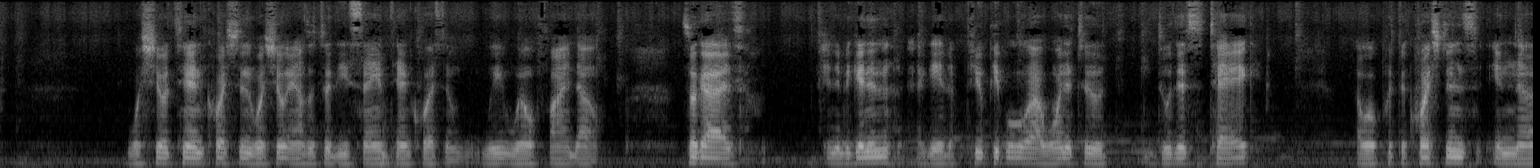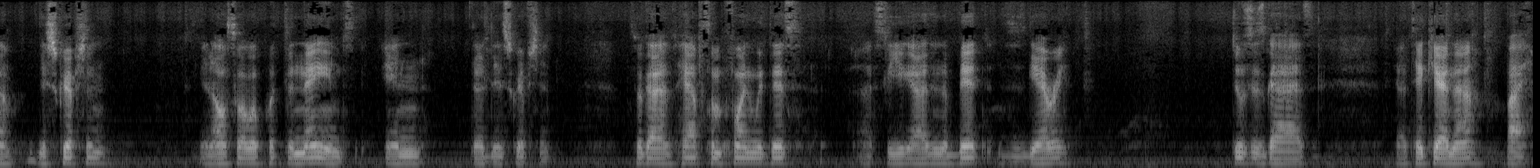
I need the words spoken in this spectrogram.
What's your 10 questions? What's your answer to these same 10 questions? We will find out. So guys, in the beginning, I gave a few people I wanted to do this tag. I will put the questions in the description and also I will put the names in the description. So guys, have some fun with this. I'll see you guys in a bit. This is Gary. Deuces, guys. Y'all take care now. Bye.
